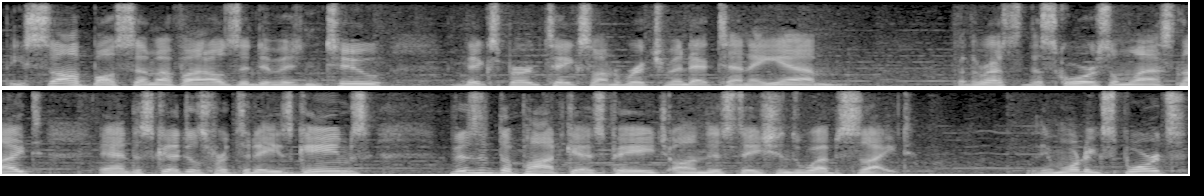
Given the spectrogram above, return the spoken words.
The softball semifinals in Division 2, Vicksburg takes on Richmond at 10 a.m. For the rest of the scores from last night and the schedules for today's games, visit the podcast page on this station's website. With your morning sports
